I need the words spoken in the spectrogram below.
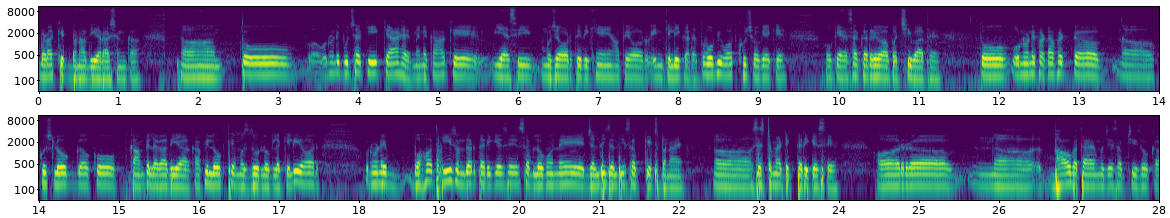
बड़ा किट बना दिया राशन का। तो उन्होंने पूछा कि क्या है? मैंने कहा कि ये ऐसी मुझे औरतें दिखी हैं यहाँ पे और इनके लिए करा तो वो भी बहुत खुश हो गए कि, ओके, ऐसा कर रहे हो, आप अच्छी बात है। तो उन्होंने फटाफट कुछ लोग को काम पे लगा दिया। काफ़ी लोग थे, मज़दूर लोग, लकीली, और उन्होंने बहुत ही सुंदर तरीके से सब लोगों ने जल्दी जल्दी सब किट्स बनाए सिस्टमेटिक तरीके से। और भाव बताया मुझे सब चीज़ों का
